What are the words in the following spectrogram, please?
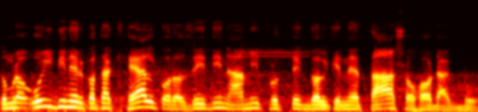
তোমরা ওই দিনের কথা খেয়াল করো যেই দিন আমি প্রত্যেক দলকে নেতা সহ ডাকবো।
